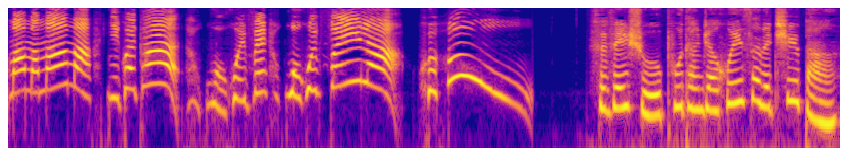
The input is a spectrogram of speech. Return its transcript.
妈妈妈妈，你快看，我会飞，我会飞啦！呼呼！飞飞鼠扑腾着灰色的翅膀，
